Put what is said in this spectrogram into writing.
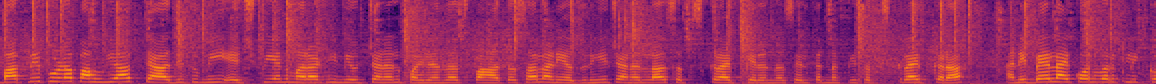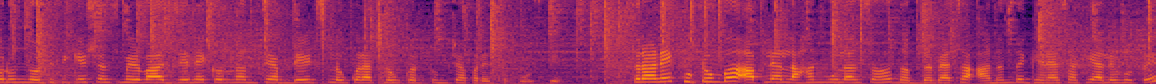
बातमी पूर्ण पाहूयात. त्याआधी तुम्ही H P N Marathi news channel पहिल्यांदाच पाहत असाल आणि अजूनही चॅनलला सबस्क्राईब केलं नसेल तर नक्की सबस्क्राईब करा आणि बेल आयकॉनवर क्लिक करून नोटिफिकेशन्स मिळवा जेणेकरून आमचे अपडेट्स लवकरात लवकर तुमच्यापर्यंत पोहोचतील. तर अनेक कुटुंब आपल्या लहान मुलांसह धबधब्याचा आनंद घेण्यासाठी आले होते.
